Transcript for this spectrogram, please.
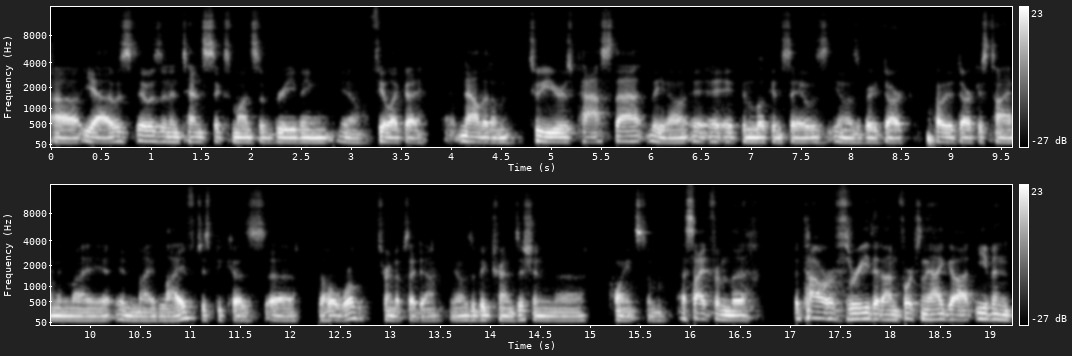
uh, yeah, it was it was an intense six months of grieving. You know, I feel like I now that I'm two years past that, you know, it, it, can look and say it was you know it was a very dark, probably the darkest time in my in my life, just because uh, the whole world turned upside down. You know, it was a big transition uh, point. So aside from the the power of three that unfortunately I got, even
